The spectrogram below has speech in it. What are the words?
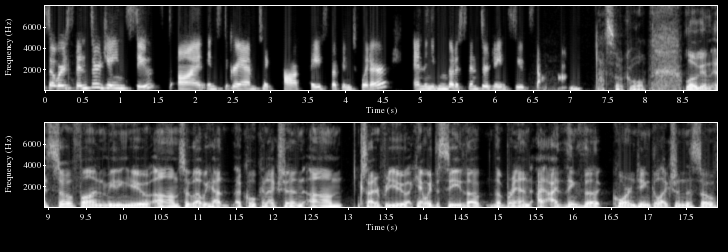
so we're Spencer Jane Suits on Instagram, TikTok, Facebook, and Twitter. And then you can go to spencerjanesuits.com. That's so cool. Logan, it's so fun meeting you. Um, so glad we had a cool connection. Um, excited for you. I can't wait to see the the brand. I, I think the quarantine collection is so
